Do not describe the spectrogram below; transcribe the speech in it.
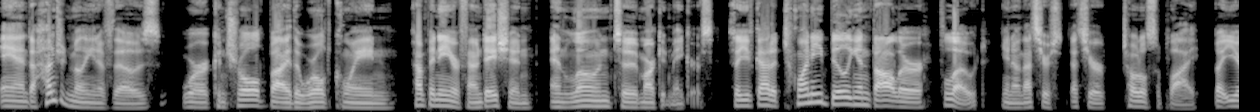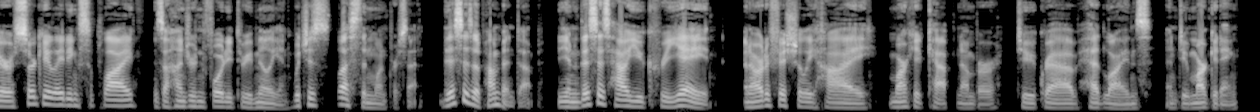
and 100 million of those were controlled by the WorldCoin company or foundation and loaned to market makers. So you've got a 20 billion dollar float, you know, that's your that's your total supply, but your circulating supply is 143 million, which is less than 1%. This is a pump and dump. You know, this is how you create an artificially high market cap number to grab headlines and do marketing.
